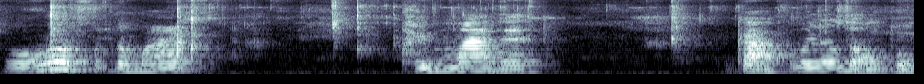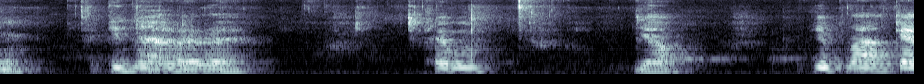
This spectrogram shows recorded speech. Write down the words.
โอ้สุดมากเค็มมากเลย กากไม่ต้องสองถุง กินให้อร่อยเลยเค็มเดี๋ยวยิบมาแก้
